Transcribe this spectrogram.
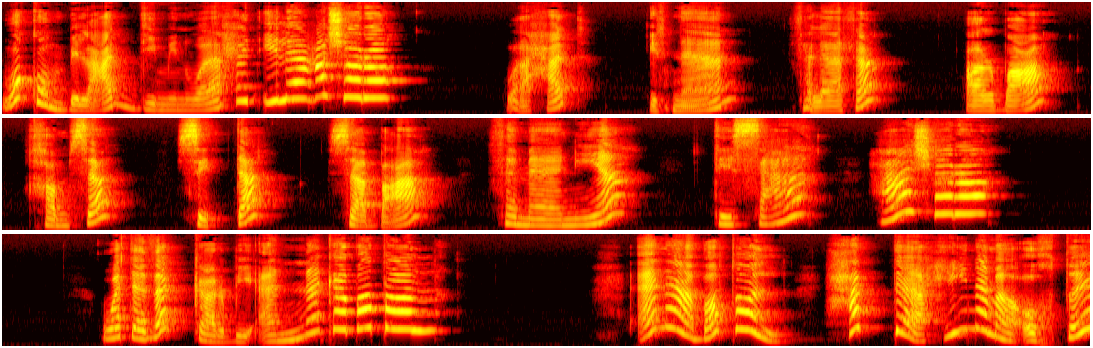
وقم بالعد من واحد إلى عشرة. واحد اثنان ثلاثة أربعة خمسة ستة سبعة ثمانية تسعة عشرة. وتذكر بأنك بطل. أنا بطل حتى حينما أخطئ.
